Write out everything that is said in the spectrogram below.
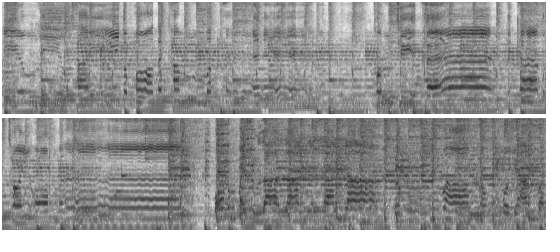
เดียวเลี้ยวใสก็พอแต่คำว่าแพ้คนที่แพ้ก็แค่ต้องถอยออกมา ฝัน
